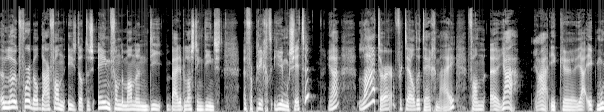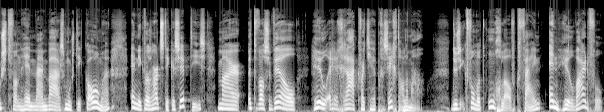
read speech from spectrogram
een leuk voorbeeld daarvan is dat dus een van de mannen die bij de Belastingdienst uh, verplicht hier moest zitten, ja, later vertelde tegen mij van uh, ja, ja, ik, ja, ik moest van hem, mijn baas, moest ik komen. En ik was hartstikke sceptisch. Maar het was wel heel erg raak wat je hebt gezegd allemaal. Dus ik vond het ongelooflijk fijn en heel waardevol.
